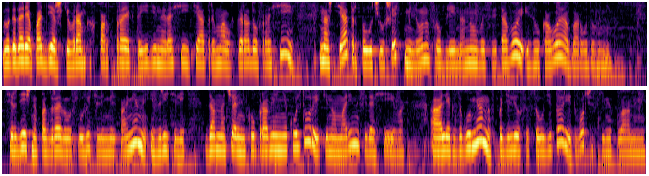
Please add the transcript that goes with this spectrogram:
Благодаря поддержке в рамках партпроекта «Единой России. Театры малых городов России» наш театр получил 6 миллионов рублей на новое световое и звуковое оборудование. Сердечно поздравила служителей Мельпомены и зрителей замначальника управления культуры и кино Марина Федосеева, а Олег Загуменнов поделился с аудиторией творческими планами.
